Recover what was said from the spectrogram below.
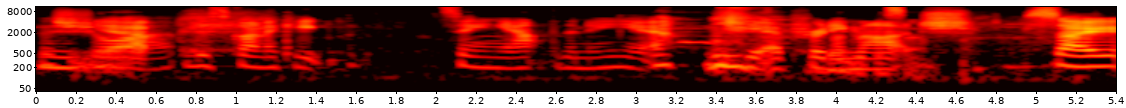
For Mm, sure. yeah. I'm just going to keep singing out for the new year. yeah, pretty 100%. much. So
